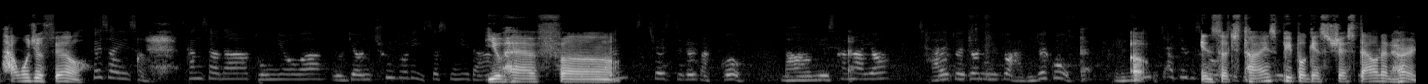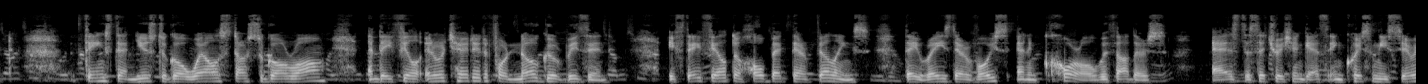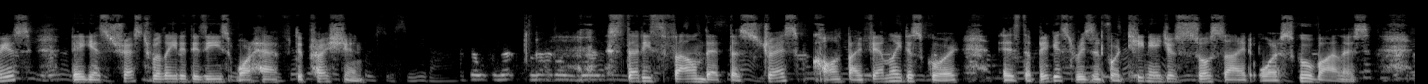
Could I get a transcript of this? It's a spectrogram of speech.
How would you feel? You have uh, uh, in such times, people get stressed out and hurt. Things that used to go well starts to go wrong, and they feel irritated for no good reason. If they fail to hold back their feelings, they raise their voice and quarrel with others. As the situation gets increasingly serious, they get stress-related disease or have depression. Studies found that the stress caused by family discord is the biggest reason for teenagers' suicide or school violence,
